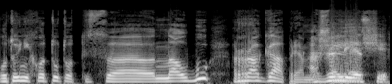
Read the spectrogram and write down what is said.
Вот у них вот тут вот с, а, на лбу рога прям А настоящие. железки,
